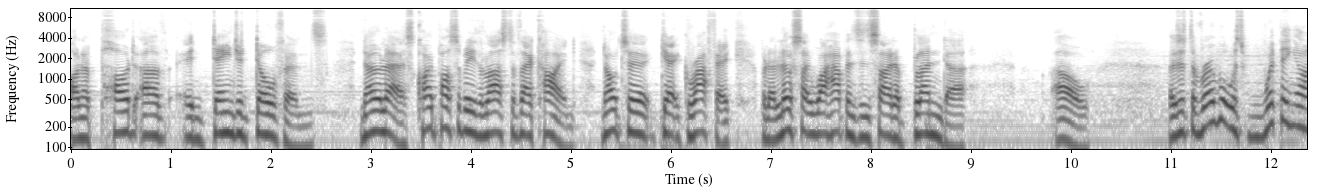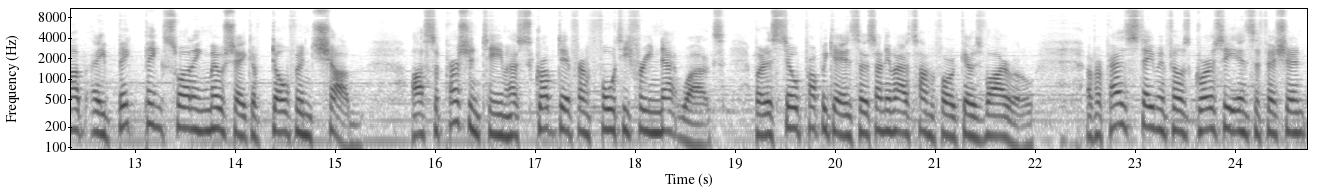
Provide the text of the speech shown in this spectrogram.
on a pod of endangered dolphins. No less, quite possibly the last of their kind. Not to get graphic, but it looks like what happens inside a blender. Oh. As if the robot was whipping up a big pink swirling milkshake of dolphin chum. Our suppression team has scrubbed it from 43 networks, but it's still propagating so it's only a matter of time before it goes viral. A prepared statement feels grossly insufficient.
